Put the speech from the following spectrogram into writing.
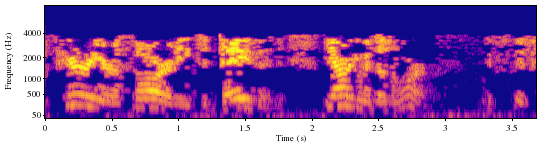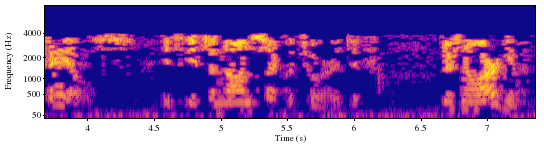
superior authority to David, the argument doesn't work. It, it fails. It's, it's a non sequitur. there's no argument.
